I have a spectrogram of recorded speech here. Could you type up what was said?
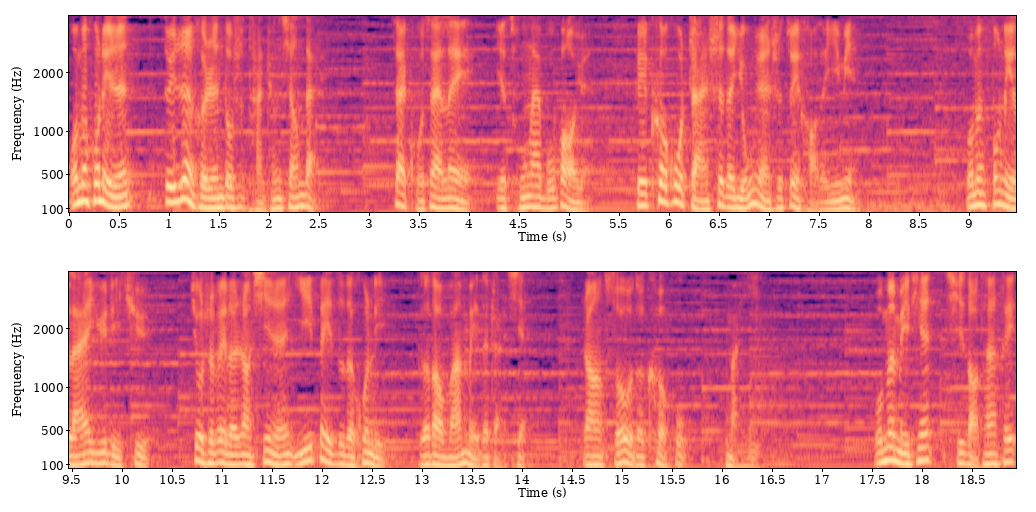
我们婚礼人对任何人都是坦诚相待，再苦再累也从来不抱怨，给客户展示的永远是最好的一面。我们风里来雨里去，就是为了让新人一辈子的婚礼得到完美的展现，让所有的客户满意。我们每天起早贪黑，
